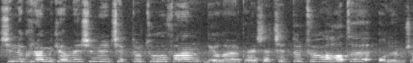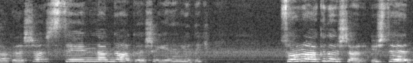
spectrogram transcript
Şimdi Kral Mükemmel şimdi Chapter 2 falan diyorlar arkadaşlar. Chapter 2 hata oluyormuş arkadaşlar. Site yenilendi arkadaşlar yeniledik. Sonra arkadaşlar işte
